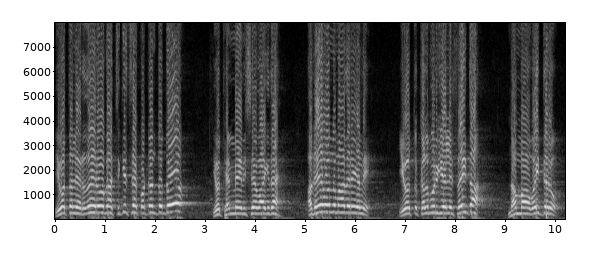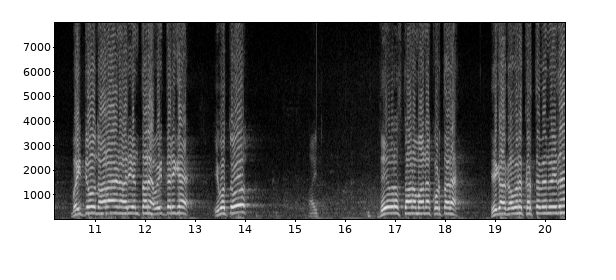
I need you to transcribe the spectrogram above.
ಇವತ್ತಲ್ಲಿ ಹೃದಯ ರೋಗ ಚಿಕಿತ್ಸೆ ಕೊಟ್ಟಂತದ್ದು ಇವತ್ತು ಹೆಮ್ಮೆ ವಿಷಯವಾಗಿದೆ. ಅದೇ ಒಂದು ಮಾದರಿಯಲ್ಲಿ ಇವತ್ತು ಕಲಬುರಗಿಯಲ್ಲಿ ಸಹಿತ ನಮ್ಮ ವೈದ್ಯರು, ವೈದ್ಯೋ ನಾರಾಯಣ ಹರಿ ಅಂತಾರೆ. ವೈದ್ಯರಿಗೆ ಇವತ್ತು ಆಯ್ತು. ದೇವರ ಸ್ಥಾನಮಾನ ಕೊಡ್ತಾರೆ. ಈಗ ಅವರ ಕರ್ತವ್ಯನೂ ಇದೆ.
